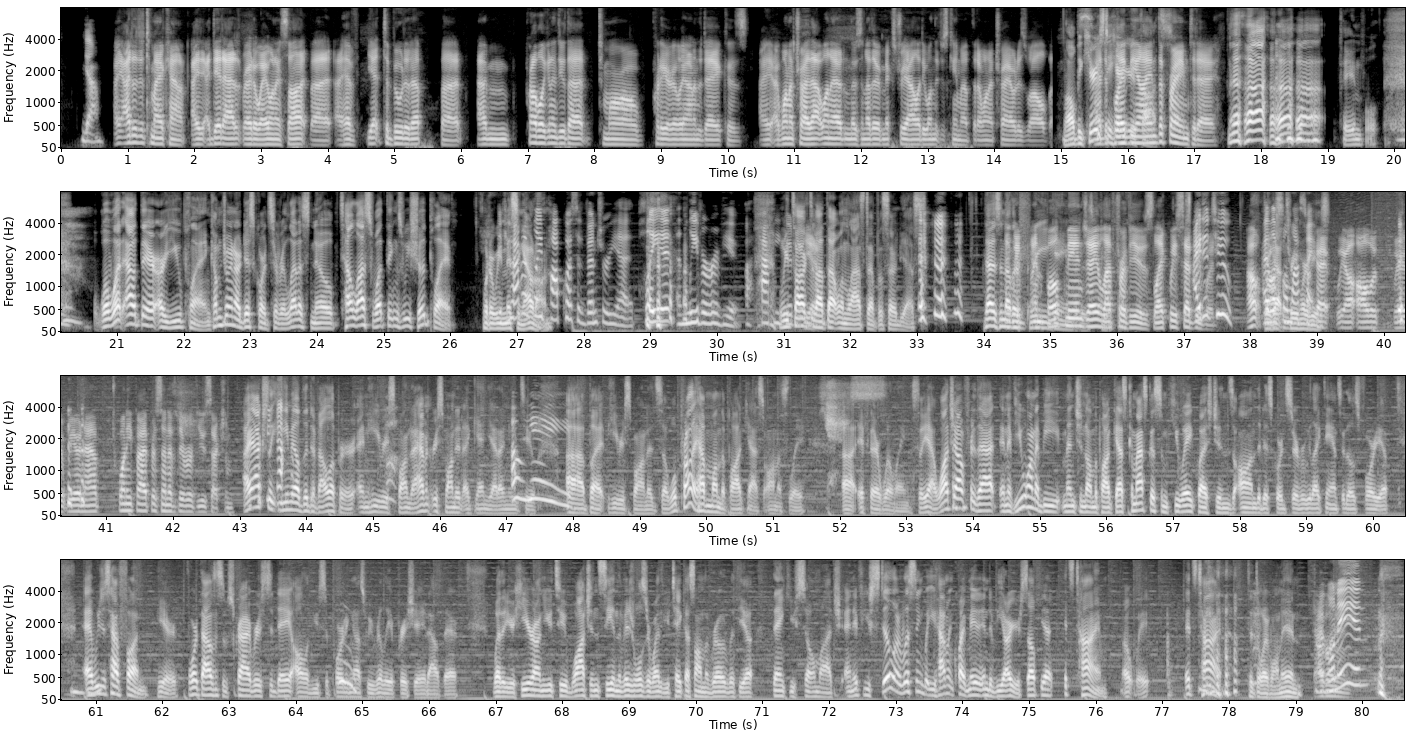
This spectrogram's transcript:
I added it to my account. I, I did add it right away when I saw it, but I have yet to boot it up. But I'm probably gonna do that tomorrow, pretty early on in the day, because I, I want to try that one out. And there's another mixed reality one that just came out that I want to try out as well. But Well, I'll be curious I had to, to, play hear it your behind the frame today. Painful. Well, what out there are you playing? Come join our Discord server. Let us know. Tell us what things we should play. What are we if missing you haven't played on? Pop Quest Adventure yet, play it and leave a review. A happy. we talked Yeah. about that one last episode. Yes, that is another and, we- free and both game me and Jay left beautiful. reviews, like we said. We I did would. too. Oh, I left one last more time. Okay, we are all we're, we are now twenty five percent of the review section. I actually emailed the developer and he responded. I haven't responded again yet. I need Oh to. yay! Uh, but he responded. So we'll probably have him on the podcast, honestly, uh, if they're willing. So yeah, watch out for that. And if you want to be mentioned on the podcast, come ask us some QA questions on the Discord server. We like to answer those for you. And we just have fun here. 4,000 subscribers today. All of you supporting Woo. us. We really appreciate it out there. Whether you're here on YouTube watching, seeing the visuals, or whether you take us on the road with you, thank you so much. And if you still are listening, but you haven't quite made it into VR yourself yet, it's time. Oh, wait. It's time to dive on in. Dive on in.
